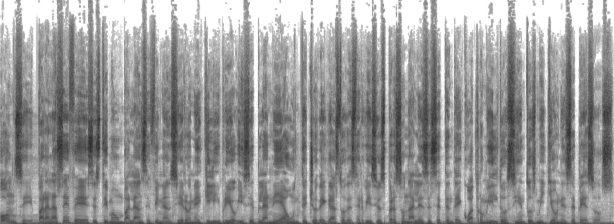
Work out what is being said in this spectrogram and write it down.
11. Para la CFE se estima un balance financiero en equilibrio y se planea un techo de gasto de servicios personales de 74.200 millones de pesos.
